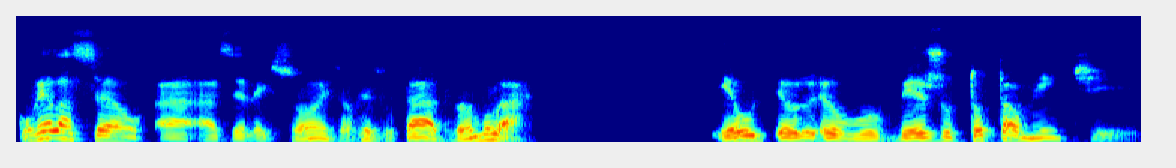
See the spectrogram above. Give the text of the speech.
Com relação às eleições, ao resultado, vamos lá. Eu, eu, eu vejo totalmente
